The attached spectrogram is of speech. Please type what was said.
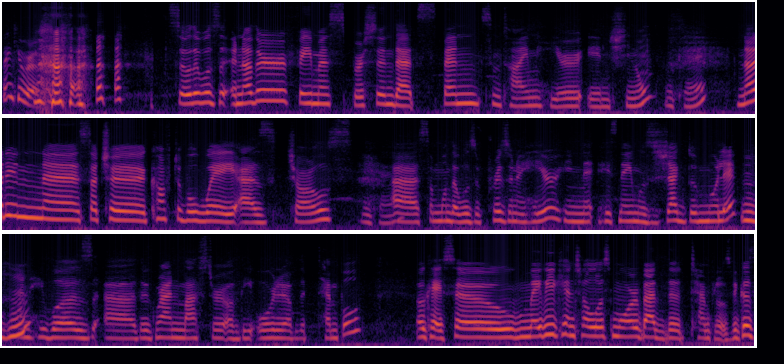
thank you. Rose. So there was another famous person that spent some time here in Chinon, okay. not in uh, such a comfortable way as Charles. Okay. Uh, someone that was a prisoner here. He, na- his name was Jacques de Molay, Mm-hmm. and he was uh, the Grand Master of the Order of the Temple. Okay, so maybe you can tell us more about the Templars because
